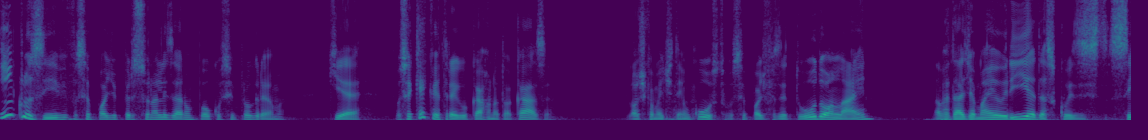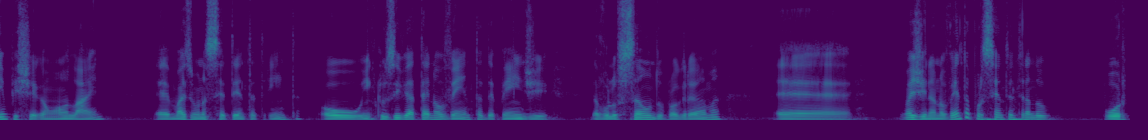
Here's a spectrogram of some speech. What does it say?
Inclusive, você pode personalizar um pouco esse programa, que é, você quer que eu entregue o carro na tua casa? Logicamente tem um custo. Você pode fazer tudo online. Na verdade, a maioria das coisas sempre chegam online. É mais ou menos 70, 30, ou inclusive até 90, depende da evolução do programa. É, imagina, 90% entrando por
